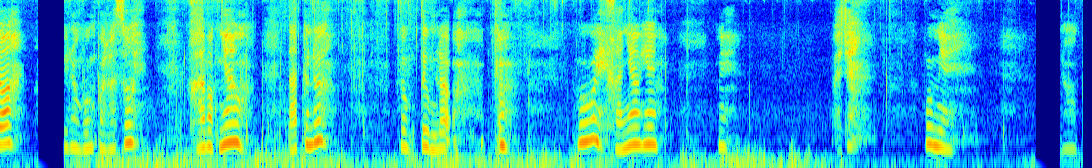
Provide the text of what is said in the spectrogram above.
ต่อพี่น้องเบิ่งปลาละโซยขาบักเงาตัดกันเด้อลงตึมแล้วอื้อโอ้ยขาเงาแห้งนี่ไปจ้ะโอ้ยเมียน้องป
